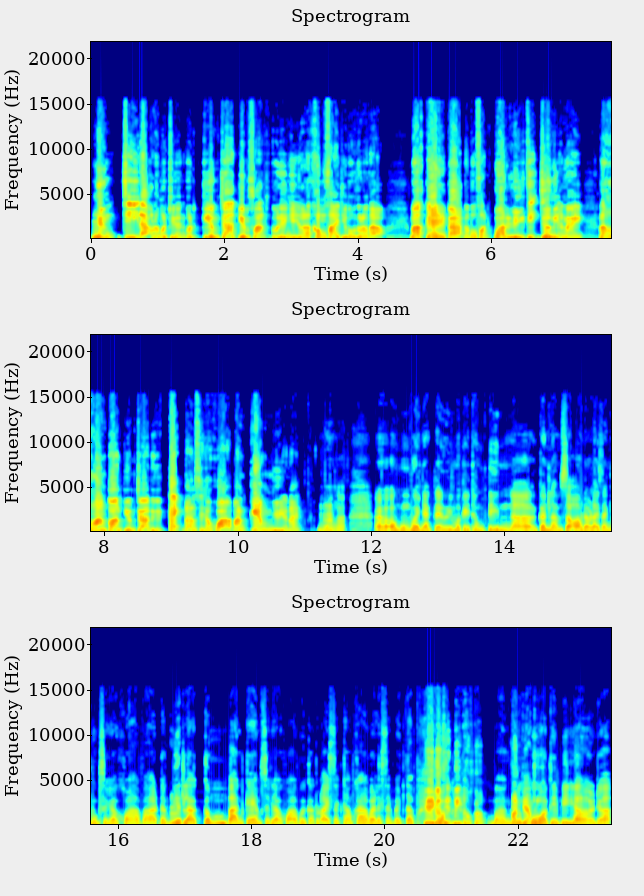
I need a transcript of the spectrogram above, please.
Nhưng chỉ đạo là một chuyện còn kiểm tra kiểm soát tôi đề nghị là không phải chỉ bộ giáo dục đào tạo mà kể cả các bộ phận quản lý thị trường hiện nay là hoàn toàn kiểm tra được cái cách bán sách giáo khoa bán kèm như hiện nay. Vâng ạ. À, ông cũng vừa nhắc tới một cái thông tin uh, cần làm rõ đó là danh mục sách giáo khoa và đặc biệt là cấm bán kèm sách giáo khoa với các loại sách tham khảo hay là sách bài tập. Kể cả hoặc, thiết bị học tập. Vâng, dụng cụ hoặc thiết bị. Vâng. Uh,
